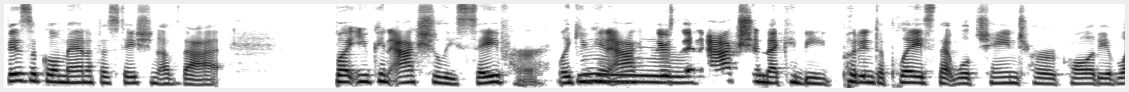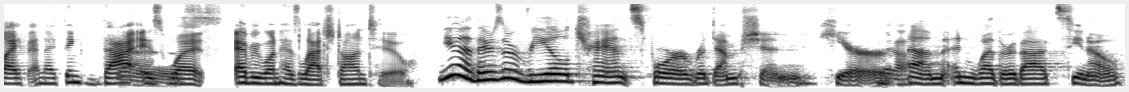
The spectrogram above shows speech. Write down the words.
physical manifestation of that. But you can actually save her. Like you can act, there's Mm. an action that can be put into place that will change her quality of life. And I think that is what everyone has latched onto. Yeah, there's a real chance for redemption here. Yeah. Um, and whether that's, you know,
